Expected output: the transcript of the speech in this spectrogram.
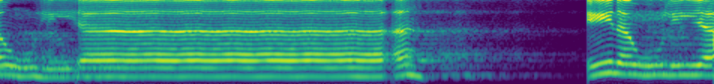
أولياءه. إن أولياؤه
